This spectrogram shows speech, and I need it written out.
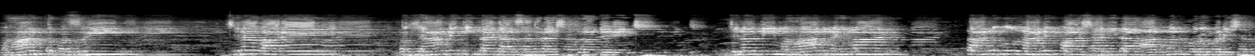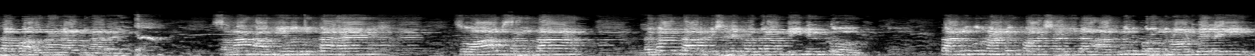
ਮਹਾਨ ਤਪਸਵੀ ਜਿਨ੍ਹਾਂ ਬਾਰੇ ਵਿਖਿਆਨ ਨਹੀਂ ਕੀਤਾ ਜਾ ਸਕਦਾ ਸ਼ਬਦਾਂ ਦੇ ਵਿੱਚ ਜਿਨ੍ਹਾਂ ਦੀ ਮਹਾਨ ਮਹਿਮਾ ਧੰਨ ਗੁਰੂ ਨਾਨਕ ਪਾਤਸ਼ਾਹ ਜੀ ਦਾ ਆਗਮਨ ਪੁਰਬ ਬੜੀ ਸ਼ਰਧਾ ਭਾਵਨਾ ਨਾਲ ਮਨਾ ਰਹੇ ਹਾਂ ਸਮਾਂ ਕਾਫੀ ਹੋ ਚੁੱਕਾ ਹੈ। ਸੋ ਆਪ ਸੰਗਤਾਂ ਲਗਾਤਾਰ ਪਿਛਲੇ 15 20 ਦਿਨ ਤੋਂ ਧੰਨ ਗੁਰੂ ਨਾਨਕ ਪਾਤਸ਼ਾਹ ਜੀ ਦਾ ਆਗਮਨ ਪੁਰਬ ਮਨਾਉਣ ਦੇ ਲਈ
